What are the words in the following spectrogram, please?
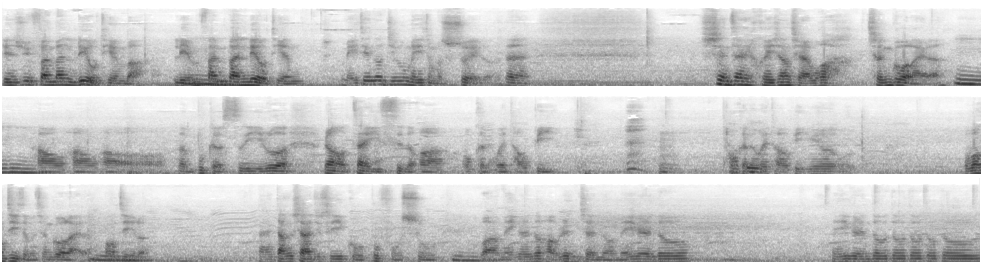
连续翻班六天吧，连翻班六天，每天都几乎没怎么睡了。但现在回想起来，哇，撑过来了，嗯嗯，好好好，很不可思议。如果让我再一次的话，我可能会逃避，嗯，我可能会逃避，因为我我忘记怎么撑过来了，忘记了。反正当下就是一股不服输，嗯哇，每个人都好认真哦，每一个人都，每一个人都都都都都，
